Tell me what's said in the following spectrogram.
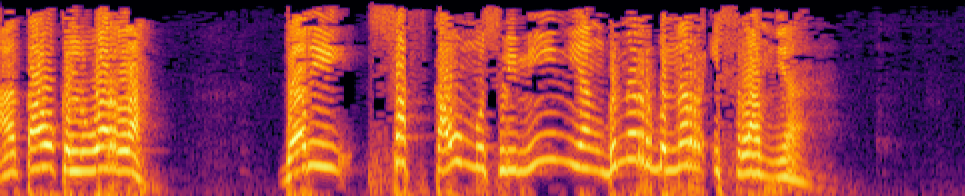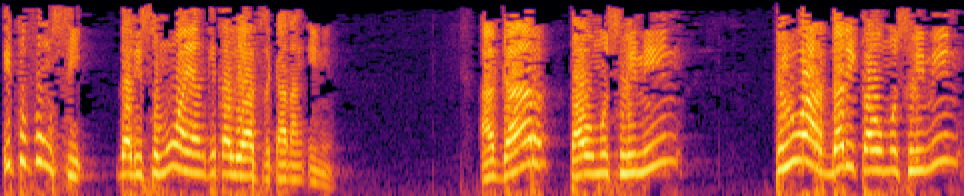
atau keluarlah dari saf kaum muslimin yang benar-benar Islamnya. Itu fungsi dari semua yang kita lihat sekarang ini. Agar kaum muslimin keluar dari kaum muslimin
